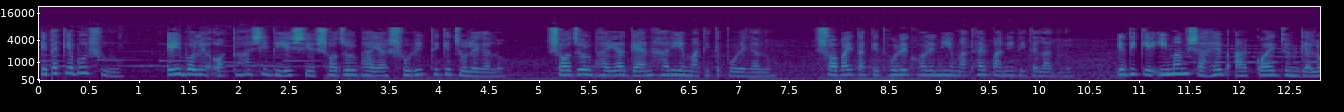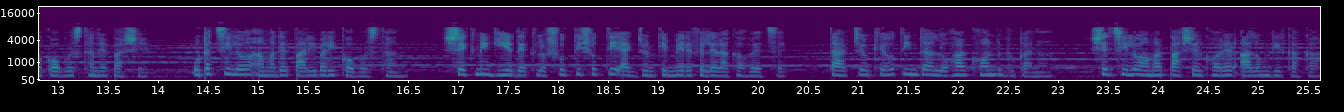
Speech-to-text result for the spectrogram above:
এটা কেবল শুরু। এই বলে অট্টহাসি দিয়ে সে সজল ভাইয়ার শরীর থেকে চলে গেল। সজল ভাইয়া জ্ঞান হারিয়ে মাটিতে পড়ে গেল। সবাই তাকে ধরে ঘরে নিয়ে মাথায় পানি দিতে লাগল। এদিকে ইমাম সাহেব আর কয়েকজন গেল কবরস্থানের পাশে। ওটা ছিল আমাদের পারিবারিক কবরস্থান। সেখানে গিয়ে দেখল সত্যি সত্যি একজনকে মেরে ফেলে রাখা হয়েছে। তার চোখেও তিনটা লোহার খণ্ড ঢুকানো। সে ছিল আমার পাশের ঘরের আলমগীর কাকা।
